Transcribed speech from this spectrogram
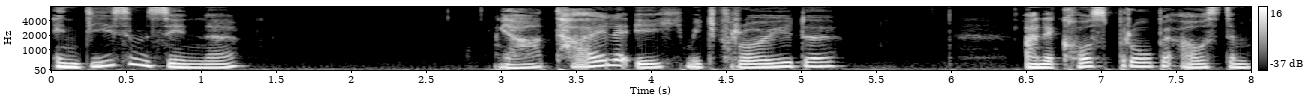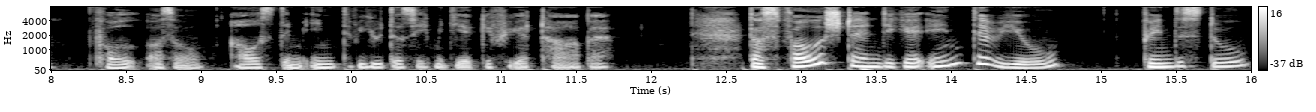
In diesem Sinne, ja, teile ich mit Freude eine Kostprobe aus dem voll, also aus dem Interview, das ich mit ihr geführt habe. Das vollständige Interview findest du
